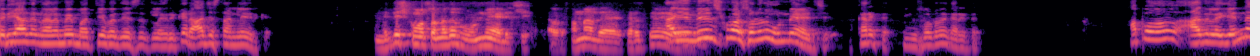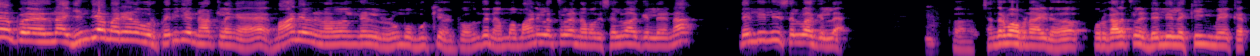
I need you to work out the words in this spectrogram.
தெரியாத நிலைமை மத்திய பிரதேசத்துல இருக்கு ராஜஸ்தான்லயும் இருக்கு. நிதிஷ்குமார் சொன்னது உண்மையாயிடுச்சு. அவர் சொன்ன அந்த கருத்து நிதிஷ்குமார் சொன்னது உண்மையாயிடுச்சு. கரெக்ட் நீங்க சொல்றது கரெக்ட் அப்போ அதுல என்ன இந்தியா மாதிரியான ஒரு பெரிய நாட்டுலங்க மாநில நலன்கள் ரொம்ப முக்கியம். இப்போ வந்து நம்ம மாநிலத்துல நமக்கு செல்வாக்கு இல்லைன்னா டெல்லியிலயும் செல்வாக்கு இல்லை. சந்திரபாபு நாயுடு ஒரு காலத்துல டெல்லியில கிங் மேக்கர்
